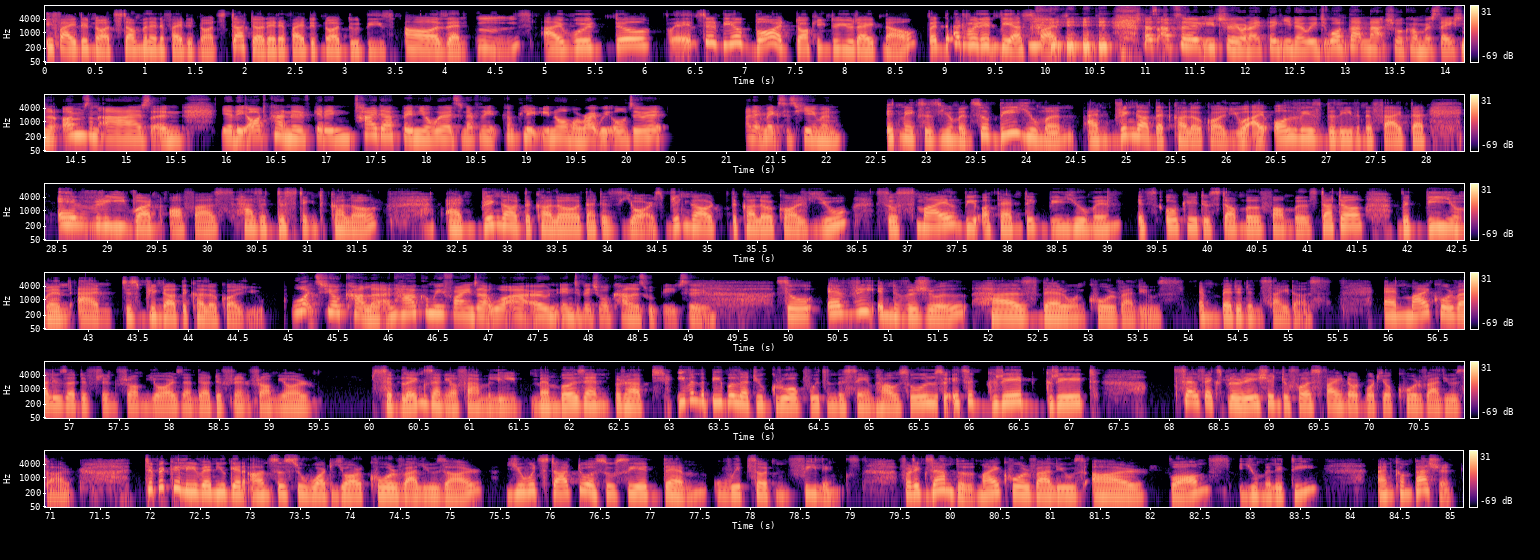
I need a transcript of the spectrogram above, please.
If I did not stumble and if I did not stutter and if I did not do these ahs and ums, I would uh, instead be a bot talking to you right now. But that wouldn't be as fun. That's absolutely true. And I think, you know, we want that natural conversation and ums and ahs and yeah, the odd kind of getting tied up in your words and everything. It's completely normal, right? We all do it and it makes us human it makes us human. So be human and bring out that color called you. I always believe in the fact that every one of us has a distinct color and bring out the color that is yours. Bring out the color called you. So smile, be authentic, be human. It's okay to stumble, fumble, stutter, but be human and just bring out the color called you. What's your color and how can we find out what our own individual colors would be too? So every individual has their own core values embedded inside us. And my core values are different from yours, and they're different from your siblings and your family members, and perhaps even the people that you grew up with in the same household. So it's a great, great self exploration to first find out what your core values are. Typically, when you get answers to what your core values are, you would start to associate them with certain feelings. For example, my core values are warmth, humility, and compassion.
